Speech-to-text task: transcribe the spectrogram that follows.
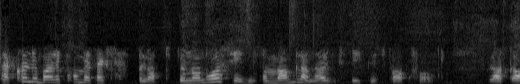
Jeg kan jo bare komme et eksempel. at For noen år siden så mangla Narvik sykehus fagfolk. Bl.a.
